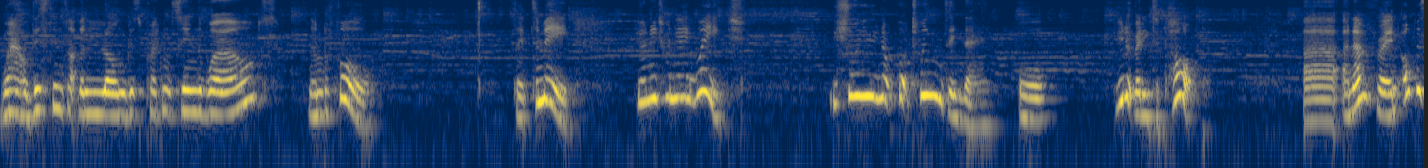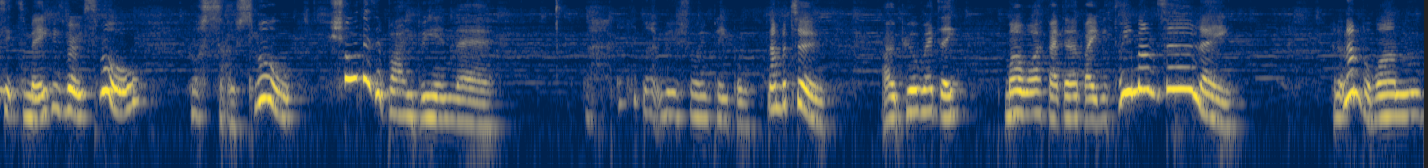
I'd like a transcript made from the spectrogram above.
wow, this seems like the longest pregnancy in the world. Number four, said to me, you're only 28 weeks. You sure you've not got twins in there? Or you look ready to pop. Uh, another friend opposite to me, who's very small, you're so small You sure baby in there? Nothing like reassuring people. Number two, I hope you're ready. My wife had her baby three months early. And number one,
